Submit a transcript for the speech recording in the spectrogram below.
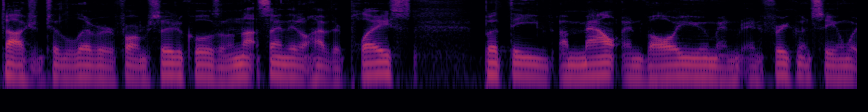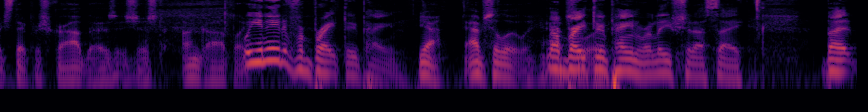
toxic to the liver, pharmaceuticals. And I'm not saying they don't have their place, but the amount and volume and, and frequency in which they prescribe those is just ungodly. Well, you need it for breakthrough pain. yeah, absolutely. No, absolutely. breakthrough pain relief, should I say? But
